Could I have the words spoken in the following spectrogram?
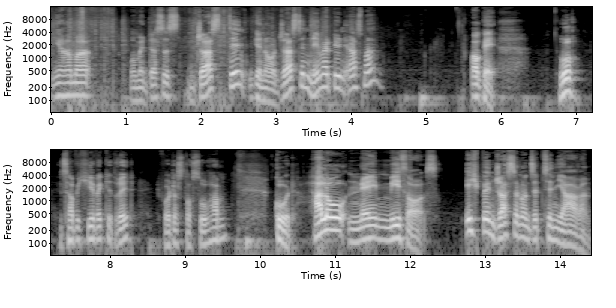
hier haben wir. Moment, das ist Justin. Genau, Justin. Nehmen wir den erstmal. Okay. Oh, jetzt habe ich hier weggedreht. Wollte das doch so haben. Gut. Hallo, name Mythos. Ich bin Justin und 17 Jahre.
